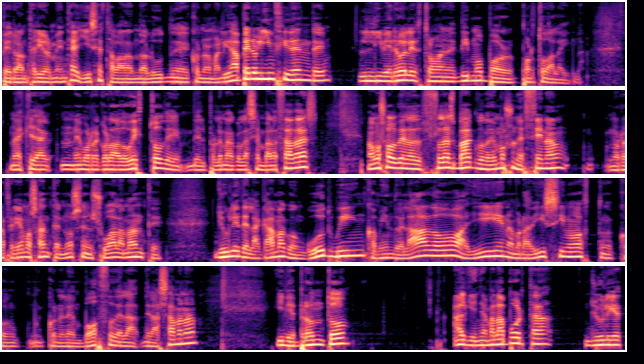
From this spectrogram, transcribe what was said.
pero anteriormente allí se estaba dando a luz con normalidad. Pero el incidente liberó el electromagnetismo por, por toda la isla. Una vez que ya hemos recordado esto del problema con las embarazadas, vamos a volver al flashback donde vemos una escena, nos referíamos antes, ¿no? Sensual amante. Juliet en la cama con Goodwin, comiendo helado, allí, enamoradísimos, con, el embozo de la, de la sábana. Y de pronto, alguien llama a la puerta, Juliet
